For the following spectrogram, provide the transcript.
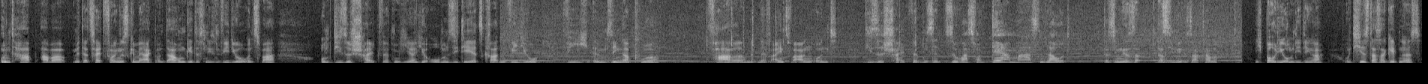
und habe aber mit der Zeit folgendes gemerkt und darum geht es in diesem Video und zwar um diese Schaltwippen hier. Hier oben seht ihr jetzt gerade ein Video, wie ich in Singapur fahre mit einem F1-Wagen und diese Schaltwippen sind sowas von dermaßen laut, dass ich, mir, dass ich mir gesagt habe, ich baue die um, die Dinger. Und hier ist das Ergebnis.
